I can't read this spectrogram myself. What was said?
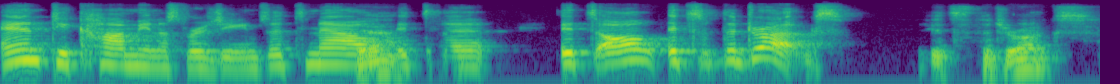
anti-communist regimes? It's now yeah. it's a it's all it's the drugs it's the drugs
